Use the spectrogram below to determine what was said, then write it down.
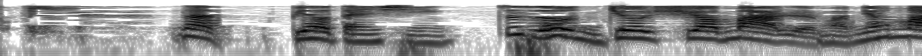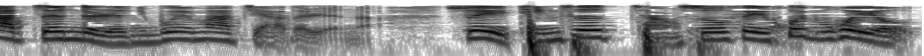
那不要担心，这时候你就需要骂人嘛，你要骂真的人，你不会骂假的人啊。所以停车场收费会不会有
